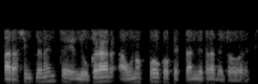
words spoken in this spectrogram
para simplemente lucrar a unos pocos que están detrás de todo esto.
